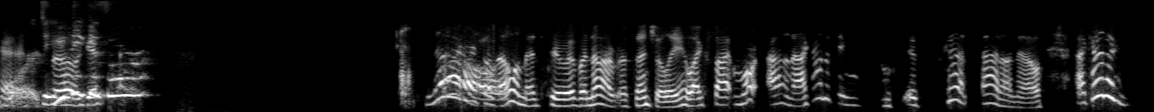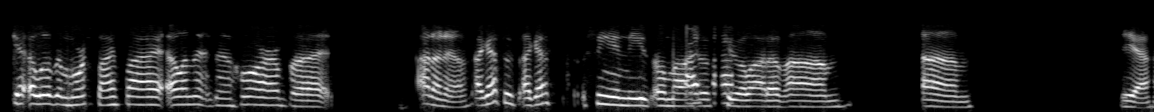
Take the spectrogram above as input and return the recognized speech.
Okay, horror. Do you think it's horror? No, there's some elements to it, but not essentially. Like more, I don't know. I kind of think it's kind. Of, I don't know. I kind of get a little bit more sci-fi element than horror, but I don't know. I guess it's. I guess seeing these homages Sci-fi. to a lot of um, um, yeah.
